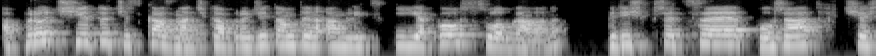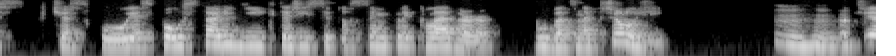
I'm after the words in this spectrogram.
a proč je to česká značka, proč je tam ten anglický jako slogan, když přece pořád v, Čes, v Česku je spousta lidí, kteří si to simply clever vůbec nepřeloží. Mm-hmm. Takže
